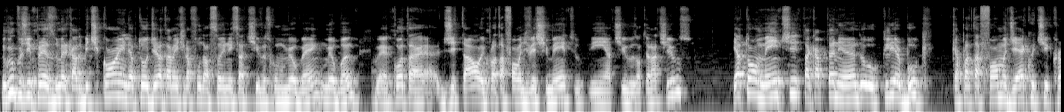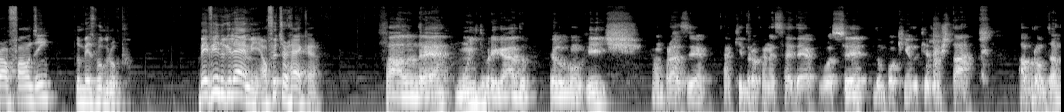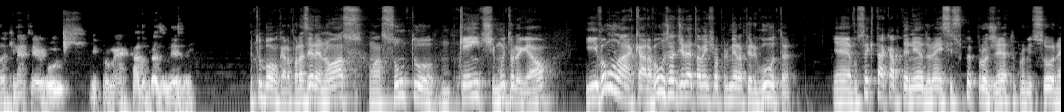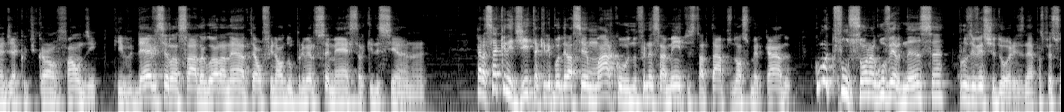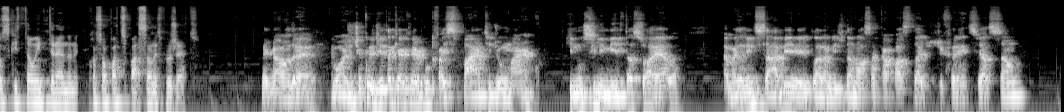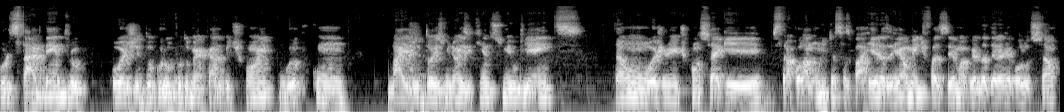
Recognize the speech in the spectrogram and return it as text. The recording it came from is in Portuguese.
No grupo de empresas do mercado Bitcoin, ele atuou diretamente na fundação de iniciativas como o Meu Bank, Meu Banco, é, conta digital e plataforma de investimento em ativos alternativos. E atualmente está capitaneando o Clearbook, que é a plataforma de equity crowdfunding do mesmo grupo. Bem-vindo, Guilherme, ao Future Hacker. Fala, André. Muito obrigado pelo convite. É um prazer estar aqui trocando essa ideia com você, de um pouquinho do que a gente está aprontando aqui na Clearbook e para o mercado brasileiro. Muito bom, cara. O prazer é nosso. Um assunto quente, muito legal. E vamos lá, cara. Vamos já diretamente para a primeira pergunta. É, você que está capitaneando né, esse super projeto promissor né, de Equity Crowdfunding, que deve ser lançado agora né, até o final do primeiro semestre aqui desse ano. Né? Cara, você acredita que ele poderá ser um marco no financiamento de startups do nosso mercado? Como é que funciona a governança para os investidores, né, para as pessoas que estão entrando né, com a sua participação nesse projeto? Legal, André. Bom, a gente acredita que a Clearbook faz parte de um marco que não se limita só a ela. Mas a gente sabe claramente da nossa capacidade de diferenciação por estar dentro hoje do grupo do mercado Bitcoin, um grupo com mais de 2 milhões e 500 mil clientes. Então, hoje a gente consegue extrapolar muito essas barreiras e realmente fazer uma verdadeira revolução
